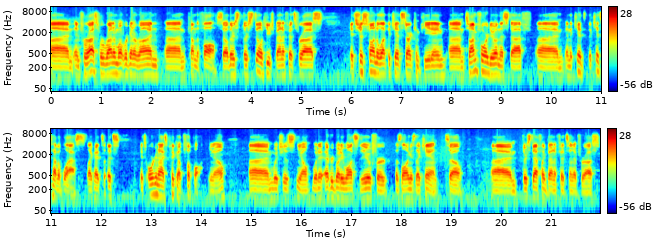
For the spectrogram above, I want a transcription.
Um, and for us, we're running what we're going to run um, come the fall. So there's there's still huge benefits for us. It's just fun to let the kids start competing. Um, so I'm for doing this stuff, um, and the kids the kids have a blast. Like it's it's it's organized pickup football, you know, um, which is you know what everybody wants to do for as long as they can. So um, there's definitely benefits in it for us.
